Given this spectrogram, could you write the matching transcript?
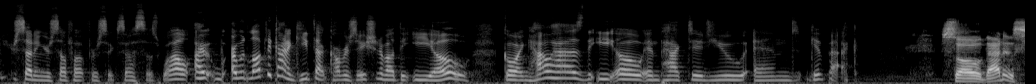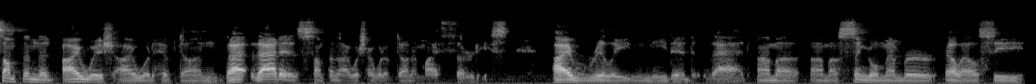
you're setting yourself up for success as well. I I would love to kind of keep that conversation about the EO going. How has the EO impacted you and Give Back? So that is something that I wish I would have done. That that is something I wish I would have done in my 30s. I really needed that. I'm a I'm a single member LLC.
